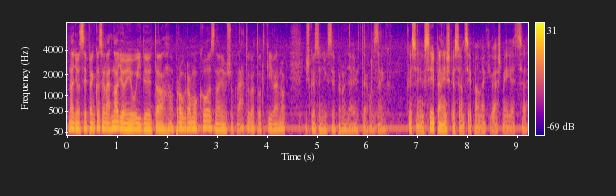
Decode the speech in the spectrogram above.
Nagyon szépen köszönöm, hát nagyon jó időt a, a programokhoz, nagyon sok látogatót kívánok, és köszönjük szépen, hogy eljöttél hozzánk. Köszönjük szépen, és köszönöm szépen a meghívást még egyszer.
